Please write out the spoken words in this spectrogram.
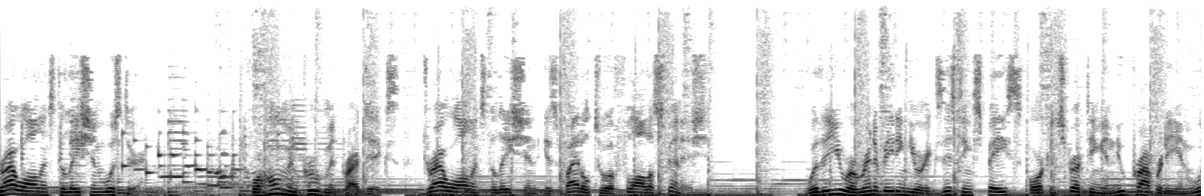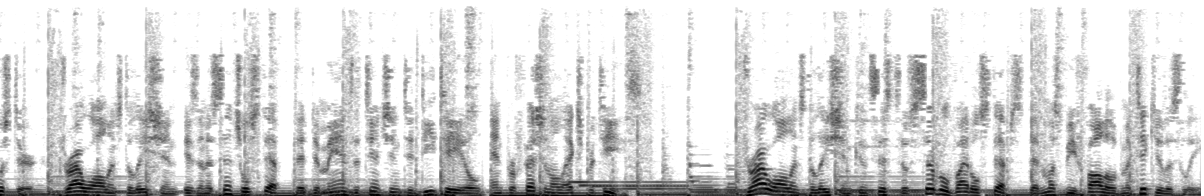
Drywall Installation Worcester. For home improvement projects, drywall installation is vital to a flawless finish. Whether you are renovating your existing space or constructing a new property in Worcester, drywall installation is an essential step that demands attention to detail and professional expertise. Drywall installation consists of several vital steps that must be followed meticulously.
